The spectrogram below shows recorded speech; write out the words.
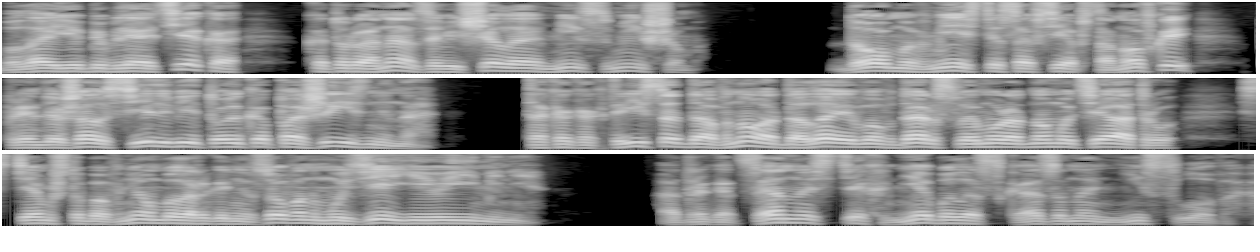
была ее библиотека, которую она завещала мисс Мишем. Дом вместе со всей обстановкой принадлежал Сильвии только пожизненно, так как актриса давно отдала его в дар своему родному театру с тем, чтобы в нем был организован музей ее имени. О драгоценностях не было сказано ни слова.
